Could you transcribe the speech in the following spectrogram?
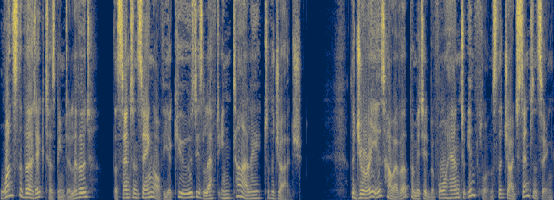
Once the verdict has been delivered, the sentencing of the accused is left entirely to the judge. The jury is, however, permitted beforehand to influence the judge's sentencing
